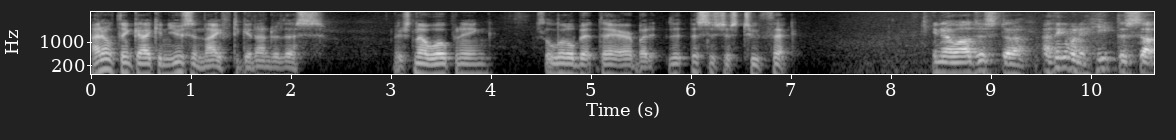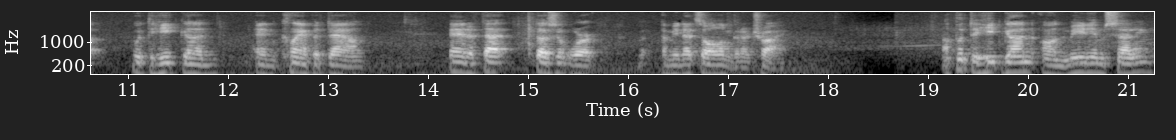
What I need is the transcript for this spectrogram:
I don't think I can use a knife to get under this. There's no opening. It's a little bit there, but it, this is just too thick. You know, I'll just, uh, I think I'm going to heat this up with the heat gun and clamp it down. And if that doesn't work, I mean, that's all I'm going to try. I'll put the heat gun on medium setting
